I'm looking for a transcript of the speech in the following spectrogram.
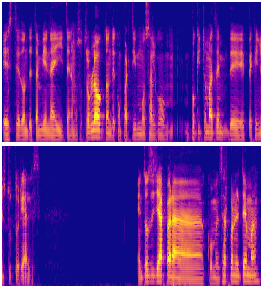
este, donde también ahí tenemos otro blog donde compartimos algo un poquito más de pequeños tutoriales. Entonces ya para comenzar con el tema,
